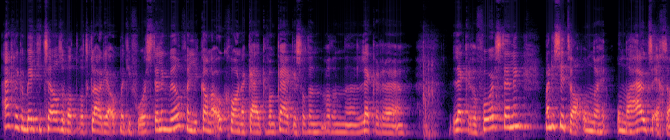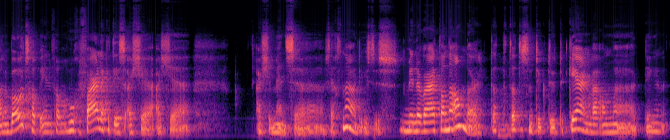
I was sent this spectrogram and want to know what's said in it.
Eigenlijk een beetje hetzelfde wat, wat Claudia ook met die voorstelling wil. Van je kan er ook gewoon naar kijken van kijk eens wat een, wat een uh, lekkere, lekkere voorstelling. Maar die zit wel onder, onderhuids echt aan een boodschap in van hoe gevaarlijk het is als je, als je, als je mensen zegt, nou die is dus minder waard dan de ander. Dat, dat is natuurlijk de, de kern waarom uh, dingen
